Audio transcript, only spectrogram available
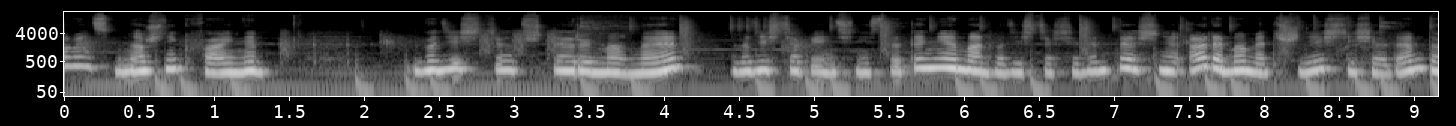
A więc mnożnik fajny. 24 mamy. 25 niestety nie ma, 27 też nie, ale mamy 37, to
